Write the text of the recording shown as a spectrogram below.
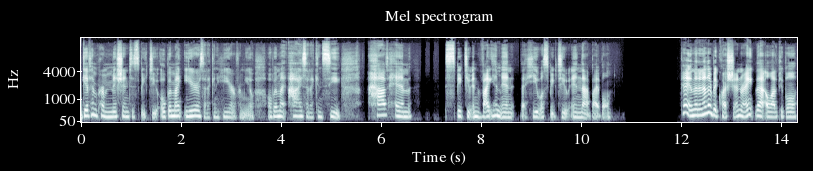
give him permission to speak to you. Open my ears that I can hear from you. Open my eyes that I can see. Have him speak to you. Invite him in that he will speak to you in that Bible. Okay, and then another big question, right, that a lot of people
